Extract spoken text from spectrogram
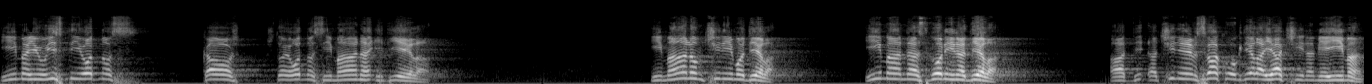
imaju isti odnos kao što je odnos imana i dijela. Imanom činimo dijela. Iman nas goni na dijela a činjenjem svakog dijela jači nam je iman.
